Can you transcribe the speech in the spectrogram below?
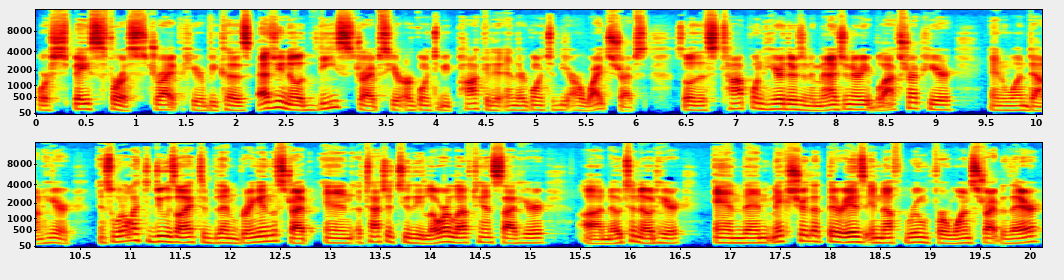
or space for a stripe here because as you know these stripes here are going to be pocketed and they're going to be our white stripes. So this top one here there's an imaginary black stripe here and one down here. And so what I like to do is I like to then bring in the stripe and attach it to the lower left hand side here, uh, node to node here, and then make sure that there is enough room for one stripe there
